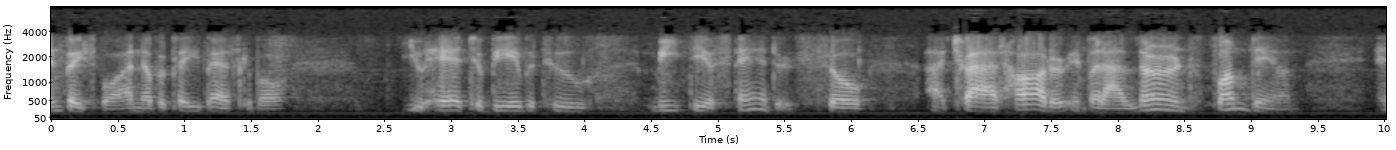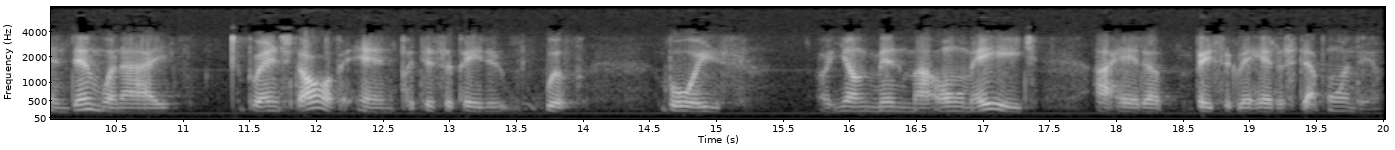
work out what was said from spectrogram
and baseball. I never played basketball. You had to be able to meet their standards. So I tried harder, but I learned from them. And then when I branched off and participated with boys or young men my own age, I had a basically had to step on them.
